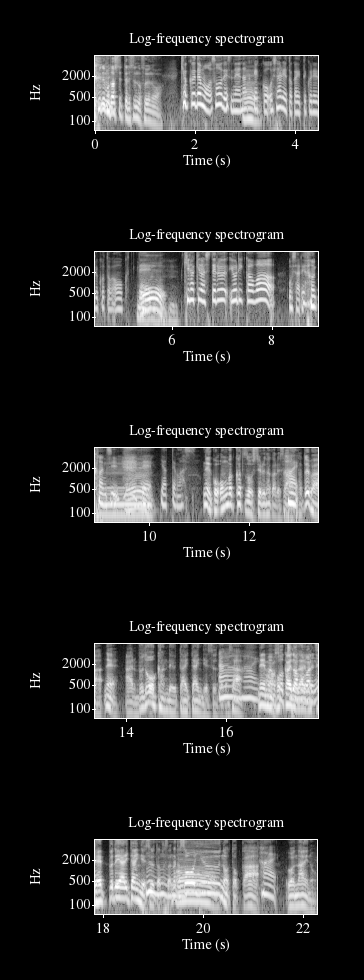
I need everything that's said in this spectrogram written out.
曲でも出してったりするの？そういうのは。曲でもそうですね。なんかうん結構おしゃれとか言ってくれることが多くおて、ー。キラキラしてるよりかはおしゃれな感じうん。でやってます。ねこう音楽活動してる中でさ、はい。例えばねあの武道館で歌いたいんですとかさはい。ねまあ、あ北海道であればゼップでやりたいんですとかさ、うんうんうん。なんかそういうのとかはい、はないの？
